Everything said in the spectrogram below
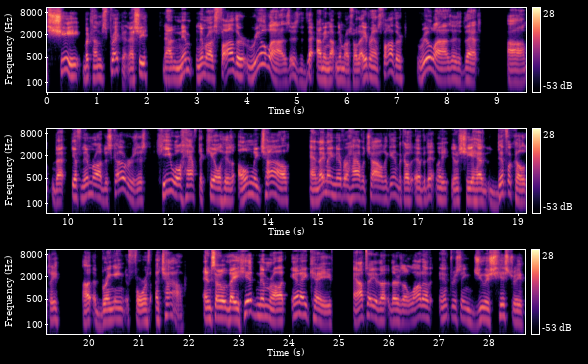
she becomes pregnant. Now she now Nim, Nimrod's father realizes that I mean not Nimrod's father, Abraham's father realizes that um, that if Nimrod discovers this, he will have to kill his only child, and they may never have a child again because evidently, you know, she had difficulty uh, bringing forth a child, and so they hid Nimrod in a cave. And I'll tell you that there's a lot of interesting Jewish history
